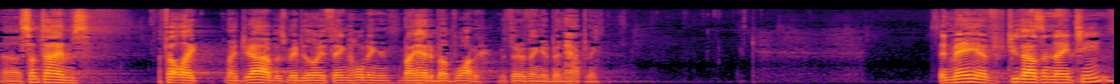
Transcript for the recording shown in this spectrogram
Uh, sometimes I felt like my job was maybe the only thing holding my head above water with everything that had been happening. In May of 2019,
